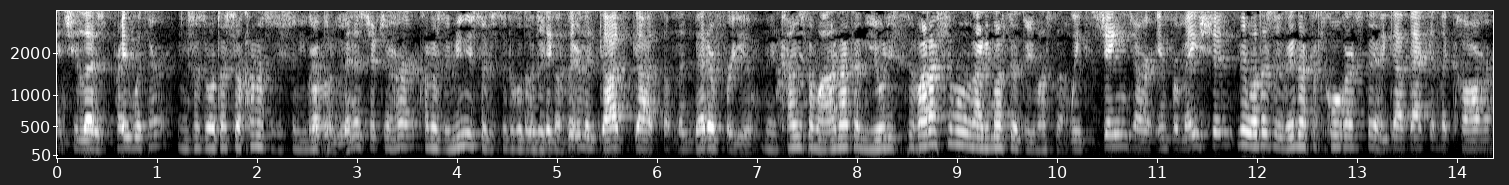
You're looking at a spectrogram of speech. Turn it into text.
And she let us pray with her. とそして私は彼女と一緒に We 祈 were ったん able to です minister to her. 彼女にミニストリーすることが We でき said, たんです Clearly, God's got something better for you. ね、神様はあなたにより素晴らしいものがありますよと言いました We exchanged our information. で私と連絡先交換し We て got back in the car.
